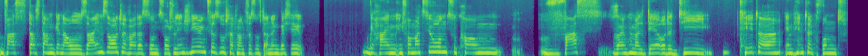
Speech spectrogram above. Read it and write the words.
Was das dann genau sein sollte, war das so ein Social Engineering Versuch, hat man versucht, an irgendwelche geheimen Informationen zu kommen, was, sagen wir mal, der oder die Täter im Hintergrund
